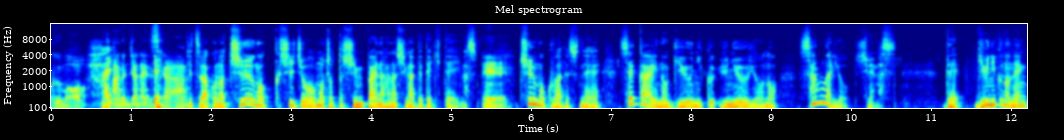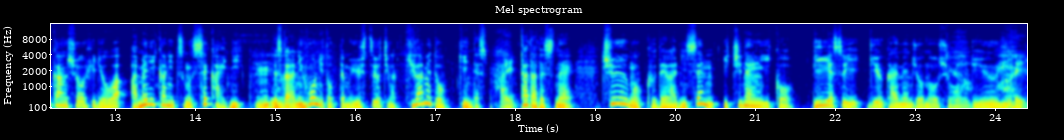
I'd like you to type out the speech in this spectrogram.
国もあるんじゃないですか、はい、実はこの中国市場もちょっと心配な話が出てきています。ええ、中国はですね、世界の牛肉輸入量の3割を占めます。で、牛肉の年間消費量はアメリカに次ぐ世界に、うん、ですから日本にとっても輸出余地が極めて大きいんです。はい、ただですね、中国では2001年以降、BSE、牛海面上農省を理由に、はい、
